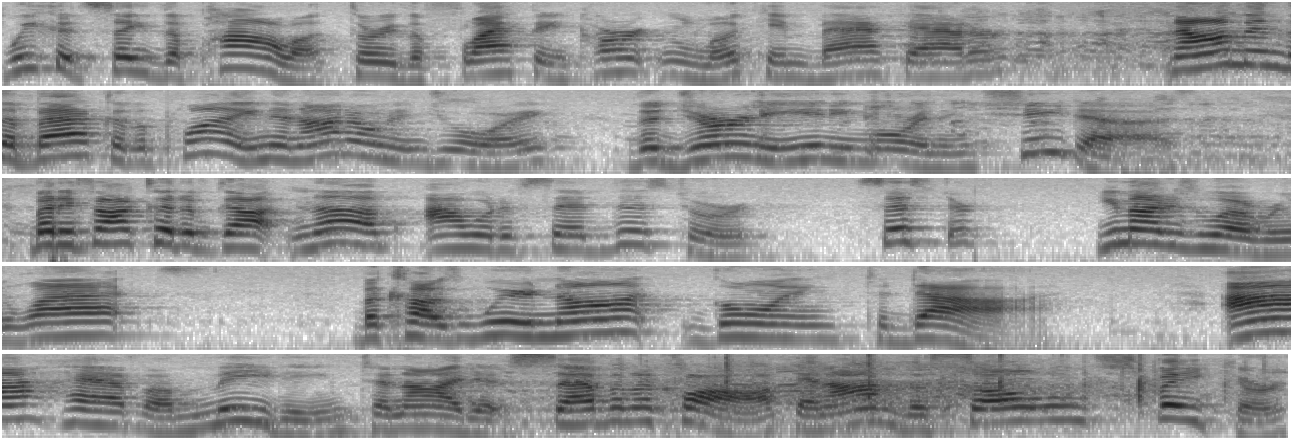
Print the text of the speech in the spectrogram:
we could see the pilot through the flapping curtain looking back at her. Now, I'm in the back of the plane, and I don't enjoy the journey any more than she does. But if I could have gotten up, I would have said this to her Sister, you might as well relax because we're not going to die. I have a meeting tonight at 7 o'clock, and I'm the sole speaker.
